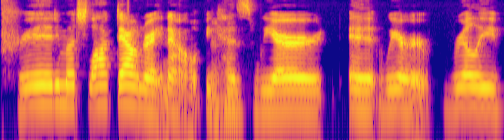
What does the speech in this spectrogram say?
pretty much locked down right now because we are it, we are really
